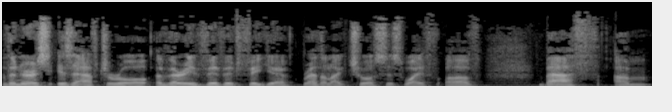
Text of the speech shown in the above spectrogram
the nurse is, after all, a very vivid figure, rather like Chaucer's wife of Bath, um,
